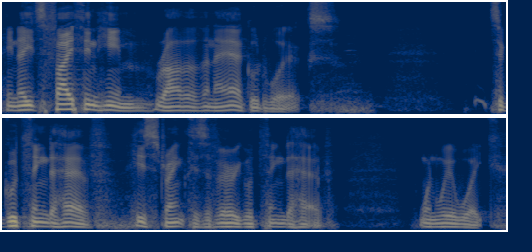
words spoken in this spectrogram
He needs faith in Him rather than our good works. It's a good thing to have. His strength is a very good thing to have when we're weak.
